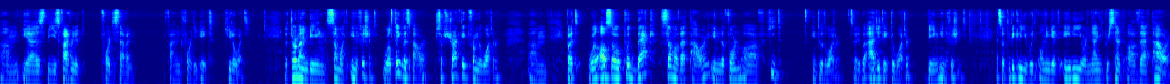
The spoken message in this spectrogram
um, it has these 547, 548 kilowatts. The turbine being somewhat inefficient will take this power, subtract it from the water, um, but will also put back some of that power in the form of heat into the water. So it will agitate the water, being inefficient. And so typically you would only get 80 or 90% of that power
